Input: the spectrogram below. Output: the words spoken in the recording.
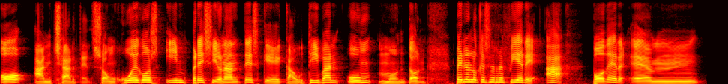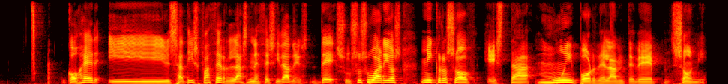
o Uncharted. Son juegos impresionantes que cautivan un montón. Pero lo que se refiere a poder em, coger y satisfacer las necesidades de sus usuarios, Microsoft está muy por delante de Sony.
